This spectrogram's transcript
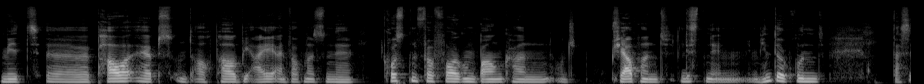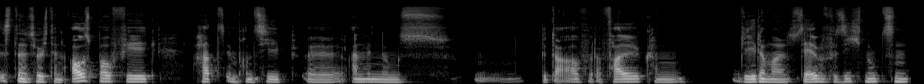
mit äh, Power Apps und auch Power BI einfach mal so eine Kostenverfolgung bauen kann und SharePoint-Listen im, im Hintergrund. Das ist natürlich dann ausbaufähig, hat im Prinzip äh, Anwendungsbedarf oder Fall, kann jeder mal selber für sich nutzen.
